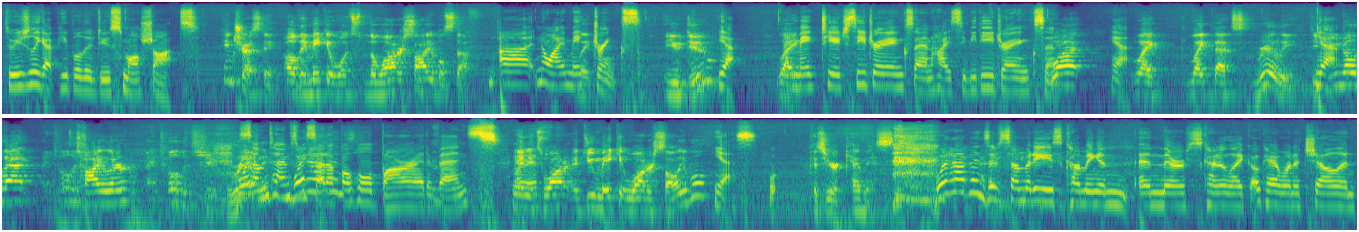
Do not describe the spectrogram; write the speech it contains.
So we usually get people to do small shots. interesting oh they make it what's the water soluble stuff Uh, no, I make Like- drinks. you do Yeah. Like- I make THC drinks and high CBD drinks and what Yeah. like like that's really did Yeah. you know that told you. tyler I told you. Really? sometimes What we set up a happens- whole bar at events. and it's water do you make it water soluble Yes. because you're a chemist What happens if somebody's coming and, and they're kind of like, okay, I want to chill and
